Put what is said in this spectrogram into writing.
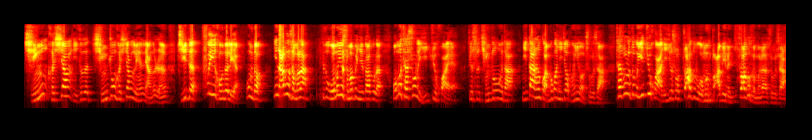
秦和香，也就是秦钟和香莲两个人急得绯红的脸，问道：“你拿住什么了？就是我们有什么被你抓住了？我们才说了一句话，哎，就是秦钟问他：你大人管不管你交朋友？是不是啊？他说了这么一句话，你就说抓住我们把柄了？你抓住什么了？是不是啊？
